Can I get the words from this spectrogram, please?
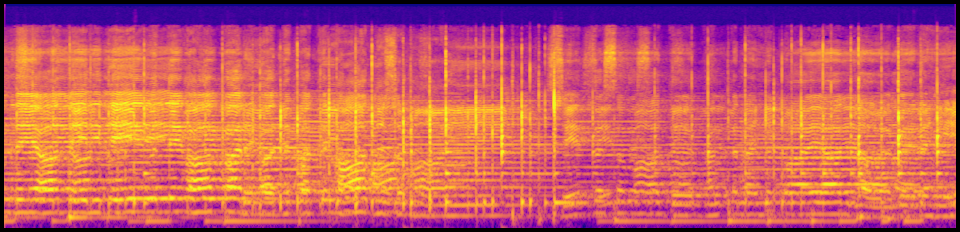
ਸੁਨ ਤੇਰੀ ਦੇਵ ਦੇਵਾ ਕਰ ਅਦਪਤ ਆਦ ਸਮਾਈ। ਸਿੱਧ ਸਮਾਦ ਅੰਤ ਨਹੀਂ ਪਾਇਆ ਲਾਗ ਰਹੀ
